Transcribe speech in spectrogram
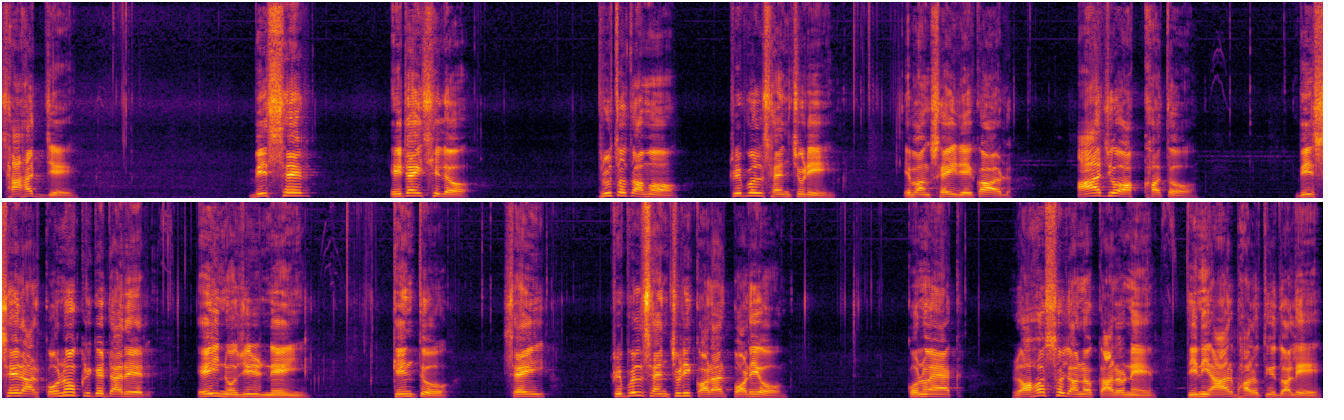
সাহায্যে। বিশ্বের এটাই ছিল দ্রুততম ট্রিপল সেঞ্চুরি। এবং সেই রেকর্ড আজও অক্ষত। বিশ্বের আর কোনো ক্রিকেটারের এই নজির নেই। কিন্তু সেই ট্রিপল সেঞ্চুরি করার পরেও কোনো এক রহস্যজনক কারণে তিনি আর ভারতীয় দলে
